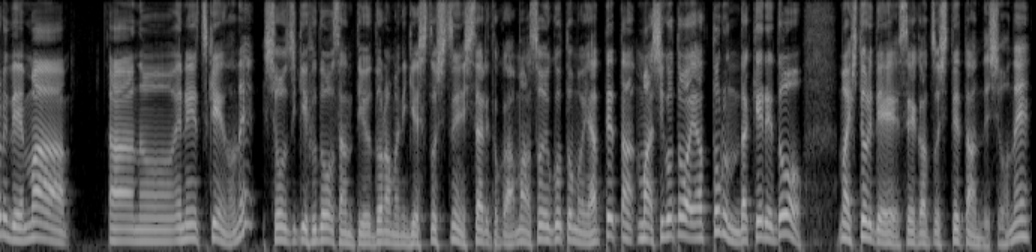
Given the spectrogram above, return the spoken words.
人でまああの NHK のね「正直不動産」っていうドラマにゲスト出演したりとかまあそういうこともやってたまあ仕事はやっとるんだけれどまあ一人で生活してたんでしょうね。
